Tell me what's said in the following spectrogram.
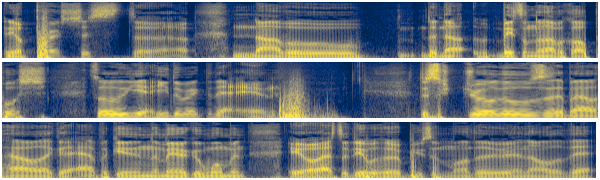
you know, Precious, the novel the based on the novel called Push. So yeah, he directed that, and the struggles about how like an African American woman, you know, has to deal with her abusive mother and all of that.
